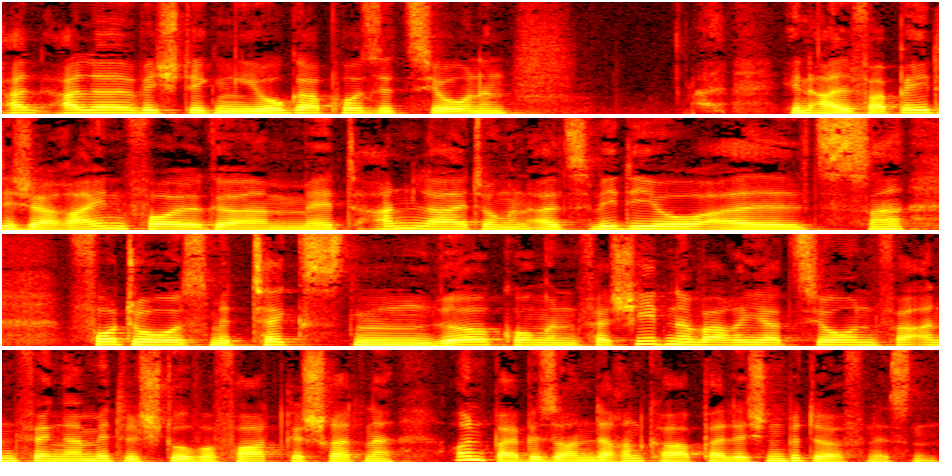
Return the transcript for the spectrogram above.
alle wichtigen Yoga-Positionen in alphabetischer Reihenfolge mit Anleitungen als Video, als äh, Fotos mit Texten, Wirkungen, verschiedene Variationen für Anfänger, Mittelstufe, Fortgeschrittene und bei besonderen körperlichen Bedürfnissen.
